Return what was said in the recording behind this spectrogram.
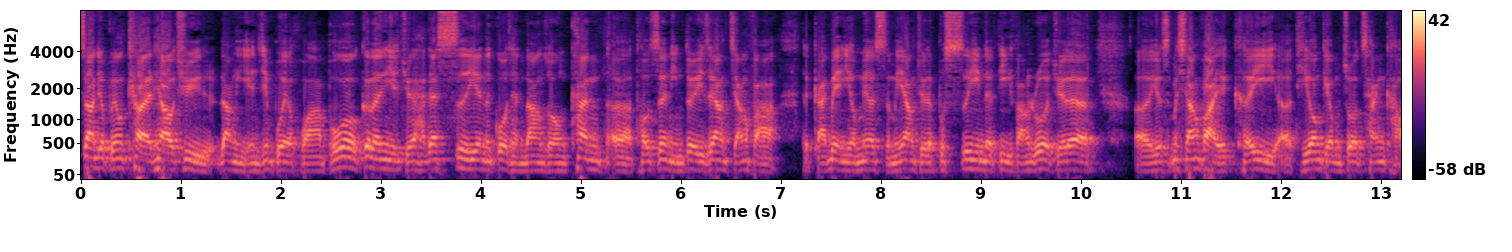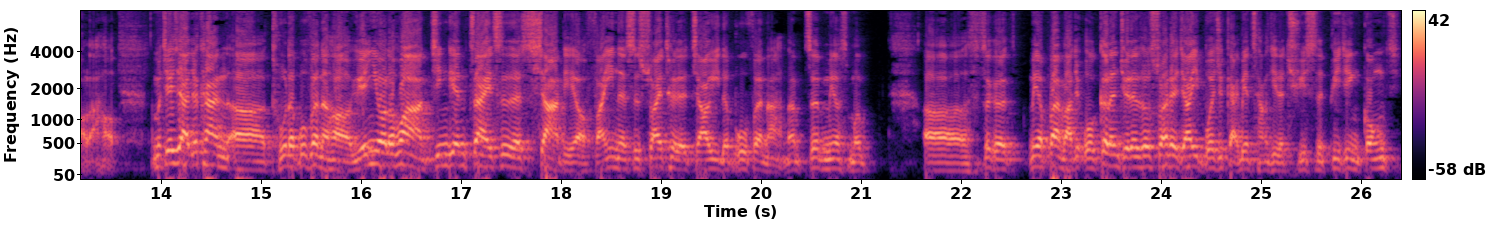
这样就不用跳来跳去，让你眼睛不会花。不过个人也觉得还在试验的过程当中，看呃，投资人您对于这样讲法的改变有没有什么样觉得不适应的地方？如果觉得呃有什么想法，也可以呃提供给我们做参考了哈。那么接下来就看呃图的部分了哈。原油的话，今天再一次的下跌哦，反映的是衰退的交易的部分啊。那这没有什么。呃，这个没有办法，就我个人觉得说，衰退交易不会去改变长期的趋势，毕竟供给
